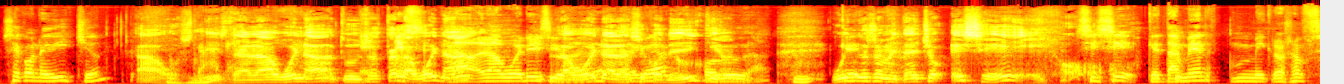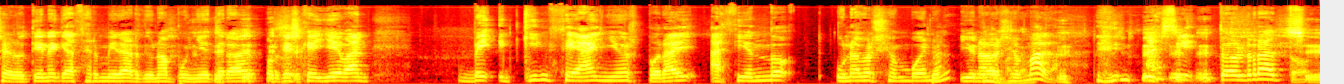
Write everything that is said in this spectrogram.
Second Edition. Ah, hostia, esta es la buena. Tú usaste la Ese- buena. la- la buenísima, La buena, la la que Second Edition. cojonuda. Windows 98 SE. Oh. Sí, sí, que también Microsoft se lo tiene que hacer mirar de una puñetera vez porque es que llevan ve- 15 años por ahí haciendo una versión buena y una versión mala. Así, todo el rato. Sí,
